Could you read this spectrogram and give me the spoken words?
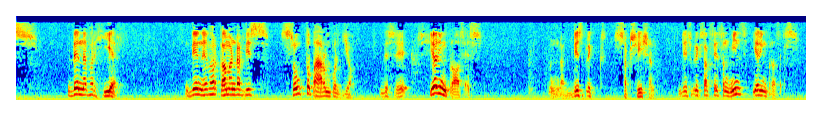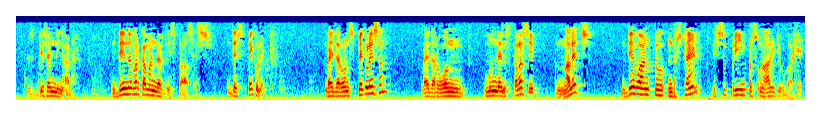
they never hear. They never come under this Srauta Parampurja, this uh, hearing process, under disciplic succession. Disciplic succession means hearing process, this descending order. They never come under this process. They speculate by their own speculation, by their own mundane scholarship, knowledge, they want to understand the Supreme Personality of Godhead,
